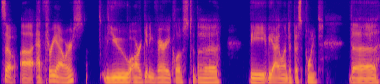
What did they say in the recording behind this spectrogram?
So uh, at three hours, you are getting very close to the the the island at this point. The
